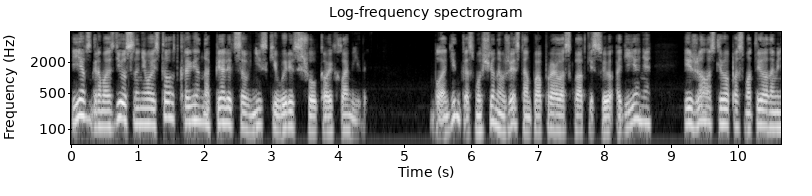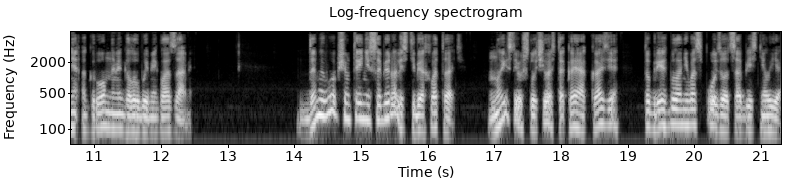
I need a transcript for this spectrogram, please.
я взгромоздился на него и стал откровенно пялиться в низкий вырез шелковой хламиды. Блондинка смущенным жестом поправила складки своего одеяния и жалостливо посмотрела на меня огромными голубыми глазами. «Да мы, в общем-то, и не собирались тебя хватать. Но если уж случилась такая оказия, то грех было не воспользоваться», — объяснил я.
